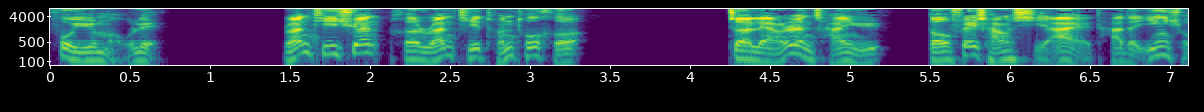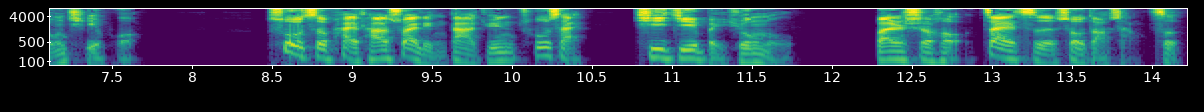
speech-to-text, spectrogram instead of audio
富于谋略。阮提宣和阮提屯屠和这两任单于都非常喜爱他的英雄气魄，数次派他率领大军出塞袭击北匈奴。办事后再次受到赏赐，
